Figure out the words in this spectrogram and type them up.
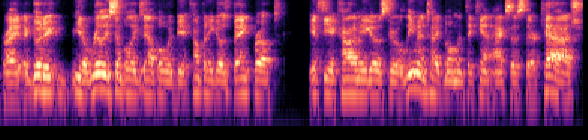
right? A good, you know, really simple example would be a company goes bankrupt. If the economy goes through a Lehman type moment, they can't access their cash.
